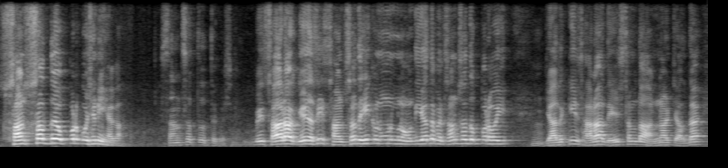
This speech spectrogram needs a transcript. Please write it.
ਸੰਸਦ ਦੇ ਉੱਪਰ ਕੁਝ ਨਹੀਂ ਹੈਗਾ। ਸੰਸਦ ਤੋਂ ਉੱਤੇ ਕੁਝ ਨਹੀਂ। ਵੀ ਸਾਰਾ ਜੇ ਅਸੀਂ ਸੰਸਦ ਹੀ ਕਾਨੂੰਨ ਬਣਾਉਂਦੀ ਆ ਤਾਂ ਫਿਰ ਸੰਸਦ ਉੱਪਰ ਹੋਈ। ਜਦ ਕਿ ਸਾਰਾ ਦੇਸ਼ ਸੰਵਿਧਾਨ ਨਾਲ ਚੱਲਦਾ।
